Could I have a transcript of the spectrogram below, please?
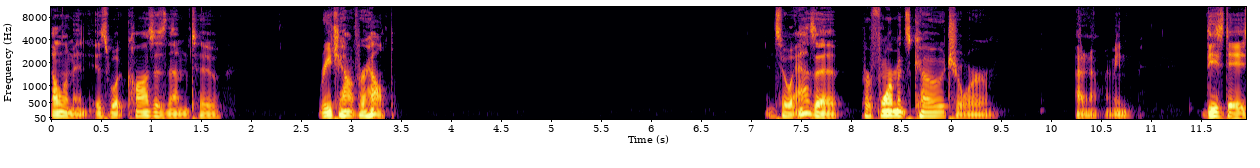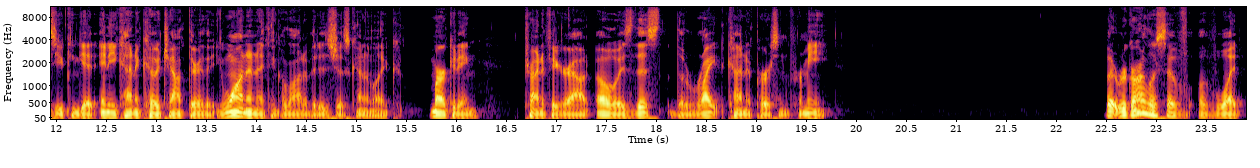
element is what causes them to reach out for help. And so as a performance coach or I don't know, I mean these days you can get any kind of coach out there that you want and I think a lot of it is just kind of like marketing trying to figure out, oh, is this the right kind of person for me? But regardless of, of what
